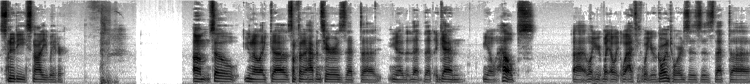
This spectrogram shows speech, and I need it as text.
snooty, snotty waiter. Um. So you know, like uh, something that happens here is that uh, you know that that, again, you know, helps. Uh, what you're, what, what I think what you're going towards is is that uh,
